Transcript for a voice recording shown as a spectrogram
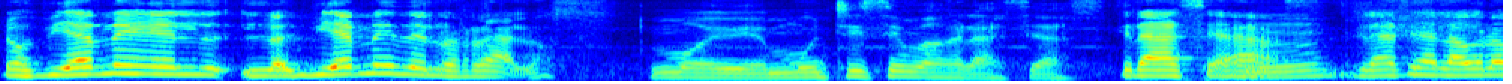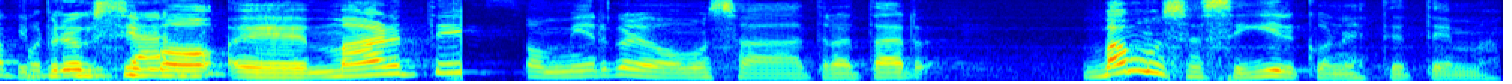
Los viernes, el- los viernes de los ralos. Muy bien, muchísimas gracias. Gracias, gracias Laura El por próximo invitarme. eh, martes o miércoles vamos a tratar, vamos a seguir con este tema.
